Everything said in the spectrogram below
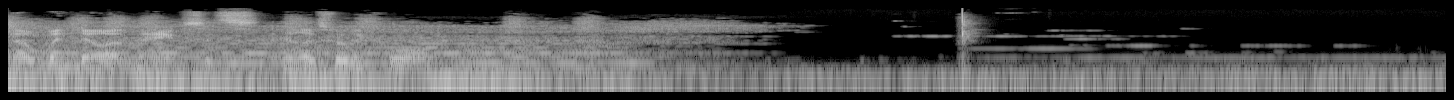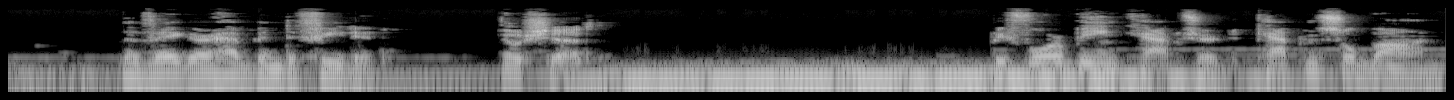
the window it makes. It's it looks really cool. The Vaygr have been defeated. No shit. Before being captured, Captain Soban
